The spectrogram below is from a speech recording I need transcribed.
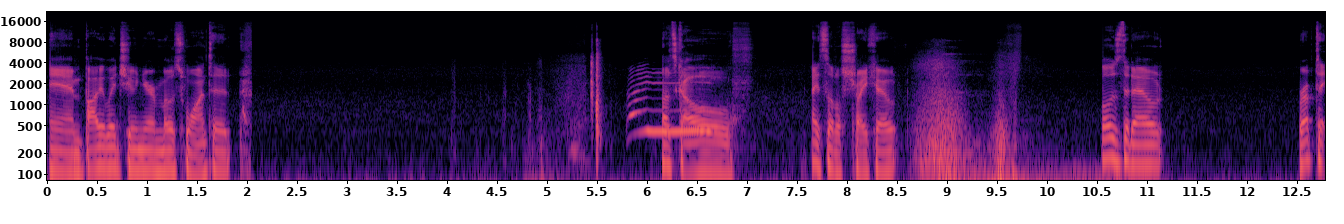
and Bobby Witt Jr. most wanted. Let's go. Nice little strikeout. Closed it out. We're up to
